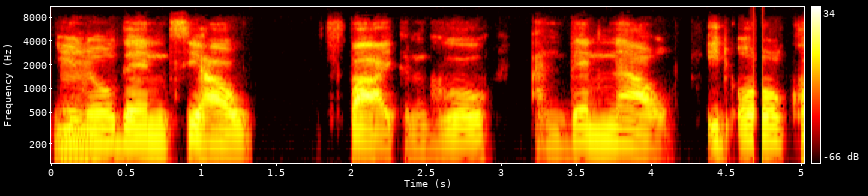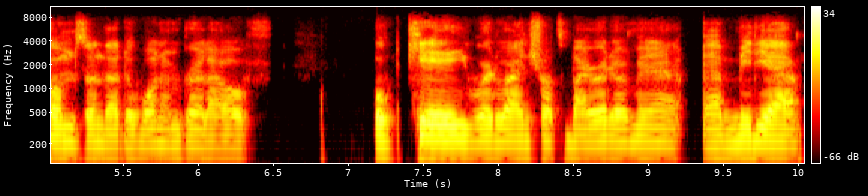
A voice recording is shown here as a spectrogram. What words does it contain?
you Mm. know, then see how far I can go. And then now it all comes under the one umbrella of okay, Red Wine Shots by Red Wine uh, Media.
